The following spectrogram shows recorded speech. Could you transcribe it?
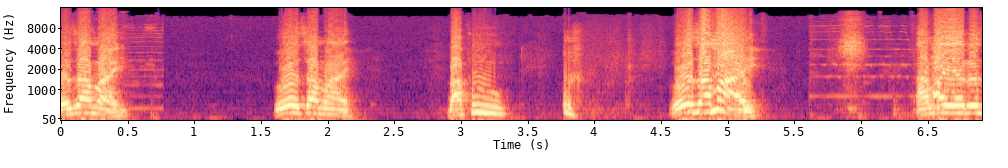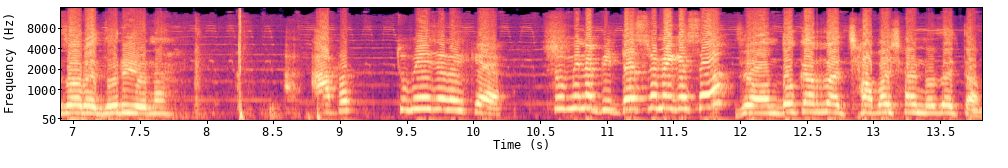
ও জামাই ও জামাই বাপু ও জামাই। আমায় আরে জ্বরে ধরিও না। আবার তুমি এই জায়গায় কে? তুমি না বৃদ্ধাশ্রমে গেছো? যে অন্ধকার রাত ছাবাই সাইনো যাইতাম।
